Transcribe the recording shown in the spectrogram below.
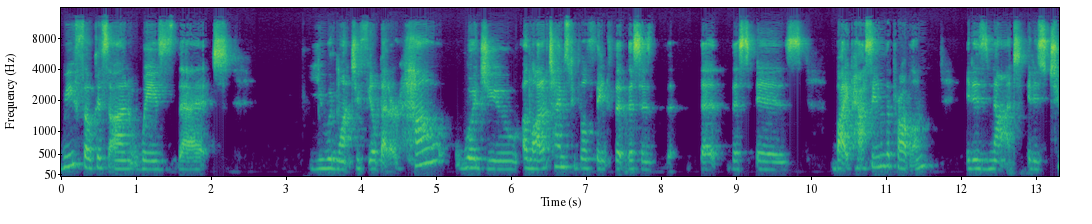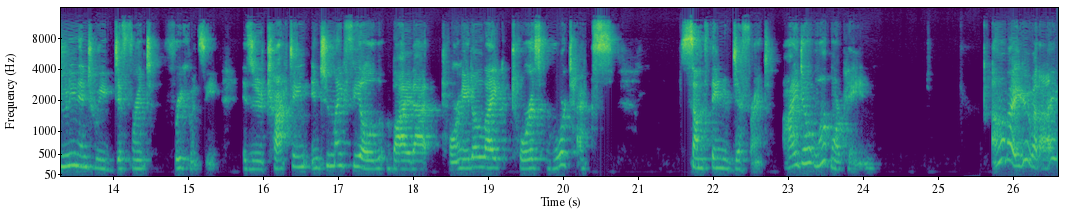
we focus on ways that you would want to feel better how would you a lot of times people think that this is that this is bypassing the problem. It is not. It is tuning into a different frequency. Is it attracting into my field by that tornado like torus vortex something different? I don't want more pain. I don't know about you, but I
